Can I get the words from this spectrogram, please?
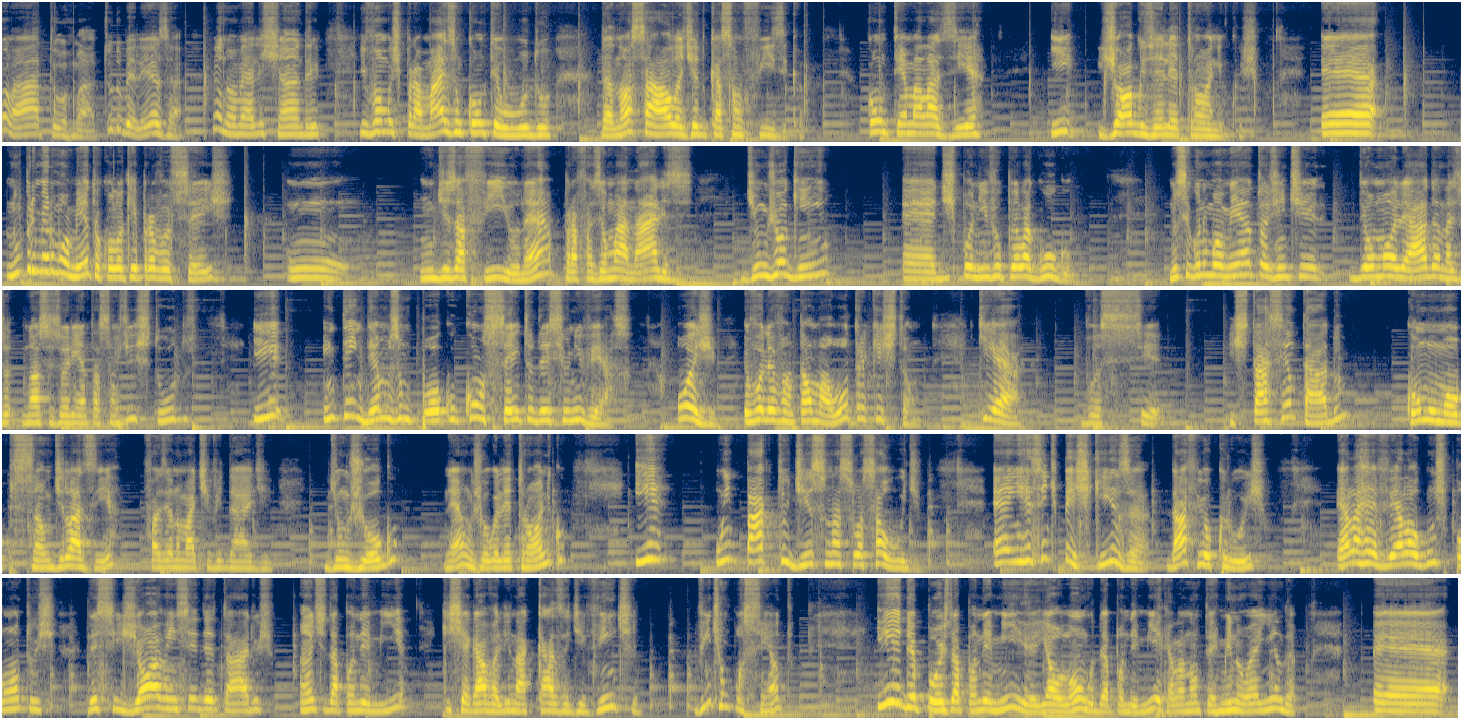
Olá, turma, tudo beleza? Meu nome é Alexandre e vamos para mais um conteúdo da nossa aula de educação física com o tema lazer e jogos eletrônicos. É, no primeiro momento, eu coloquei para vocês um, um desafio, né, para fazer uma análise de um joguinho é, disponível pela Google. No segundo momento, a gente deu uma olhada nas nossas orientações de estudos e entendemos um pouco o conceito desse universo. Hoje eu vou levantar uma outra questão, que é você estar sentado como uma opção de lazer, fazendo uma atividade de um jogo, né, um jogo eletrônico, e o impacto disso na sua saúde. É, em recente pesquisa da Fiocruz, ela revela alguns pontos desses jovens sedentários antes da pandemia, que chegava ali na casa de 20, 21%, e depois da pandemia e ao longo da pandemia, que ela não terminou ainda, é,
